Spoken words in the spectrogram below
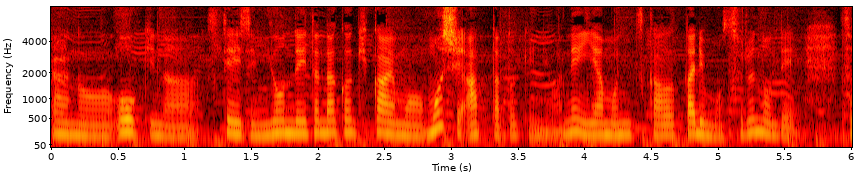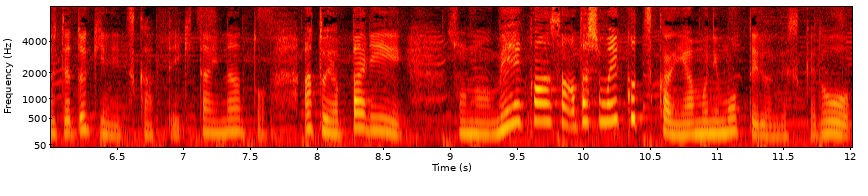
あの大きなステージに呼んでいただく機会ももしあった時にはねイヤモニ使ったりもするのでそういった時に使っていきたいなと。あとやっぱりそのメーカーさん私もいくつかイヤモニ持ってるんですけど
